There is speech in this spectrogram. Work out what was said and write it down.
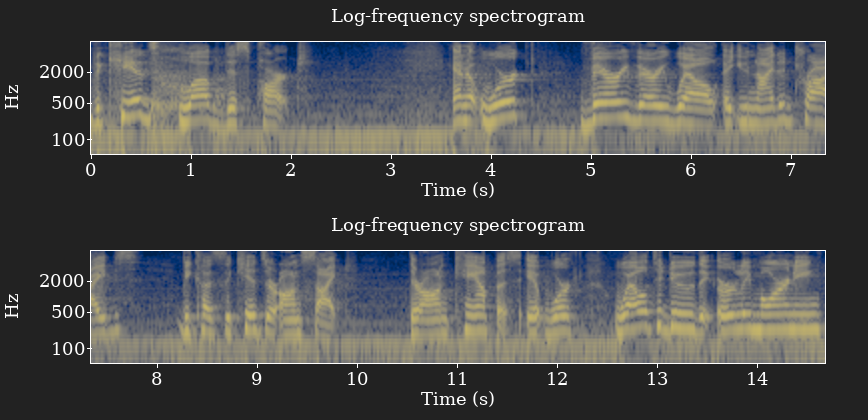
The kids love this part. And it worked very, very well at United Tribes because the kids are on site. They're on campus. It worked well to do the early morning,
